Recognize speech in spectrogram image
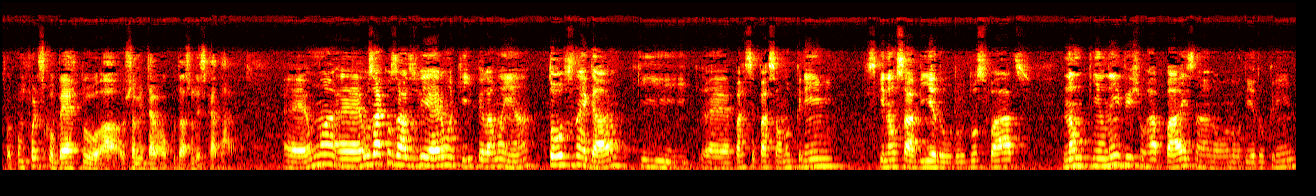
Então, como foi descoberto a, justamente a ocultação desse cadáver? É, uma, é, os acusados vieram aqui pela manhã, todos negaram que é, participação no crime, que não sabia do, do, dos fatos, não tinham nem visto o rapaz na, no, no, dia do crime.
